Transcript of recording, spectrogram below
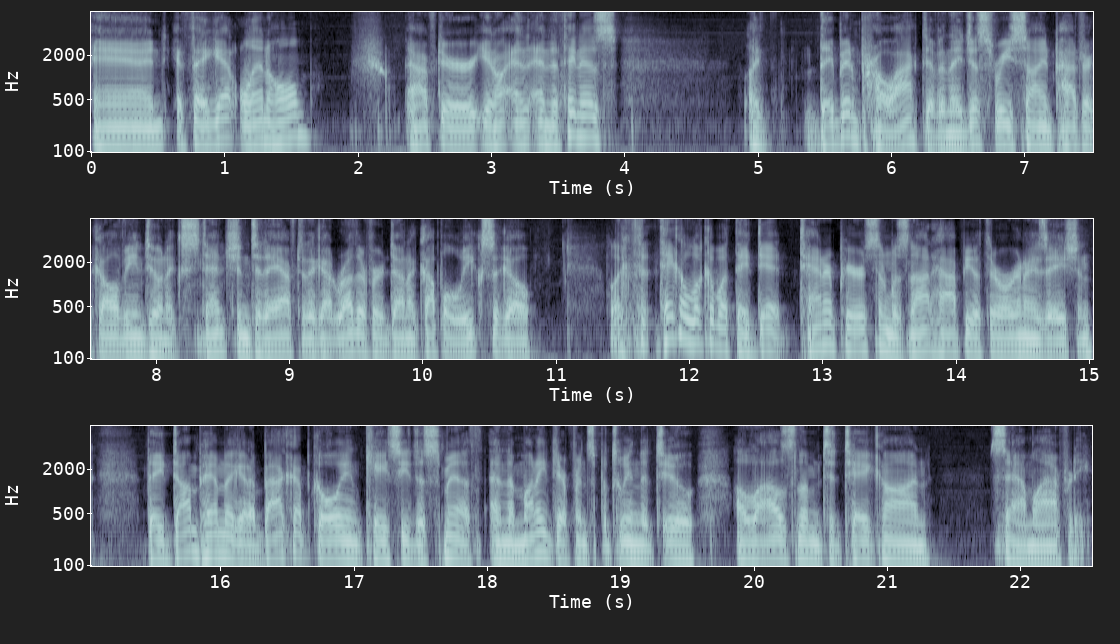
And if they get Lindholm, after you know, and, and the thing is, like they've been proactive and they just re-signed Patrick Alvine to an extension today after they got Rutherford done a couple weeks ago. Like, th- take a look at what they did. Tanner Pearson was not happy with their organization. They dump him. They get a backup goalie in Casey DeSmith, and the money difference between the two allows them to take on Sam Lafferty,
